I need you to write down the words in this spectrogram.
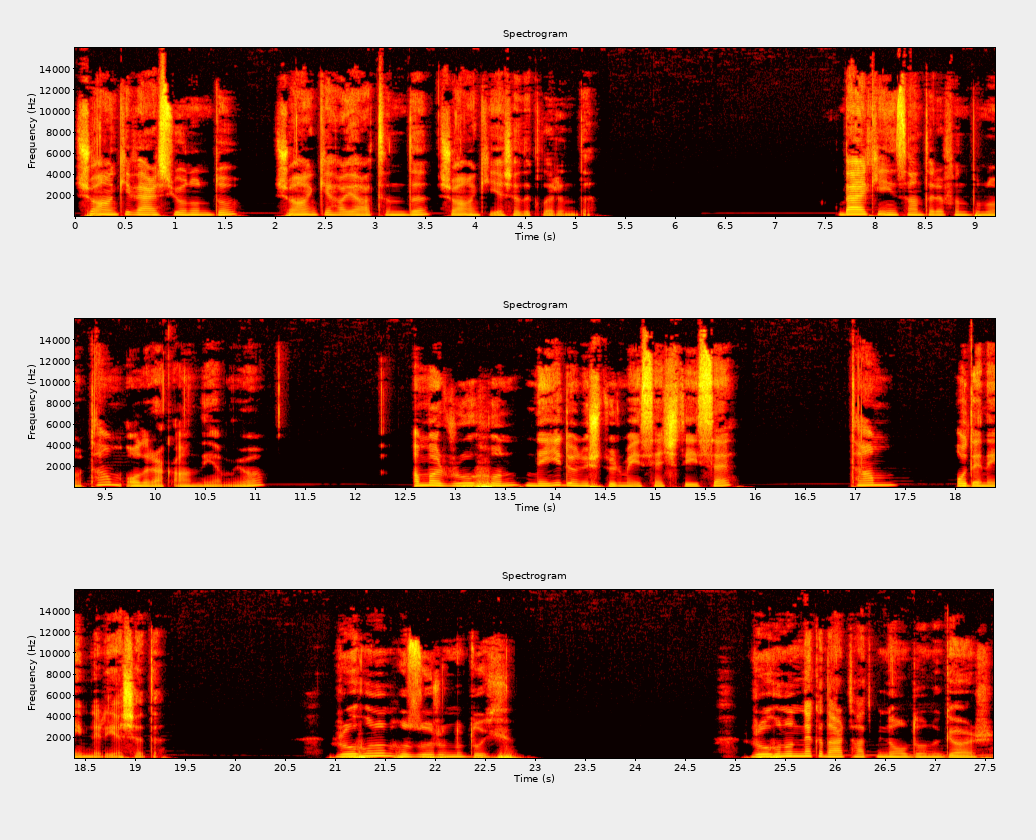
Şu anki versiyonundu, şu anki hayatındı, şu anki yaşadıklarındı. Belki insan tarafın bunu tam olarak anlayamıyor. Ama ruhun neyi dönüştürmeyi seçtiyse tam o deneyimleri yaşadı. Ruhunun huzurunu duy. Ruhunun ne kadar tatmin olduğunu gör.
